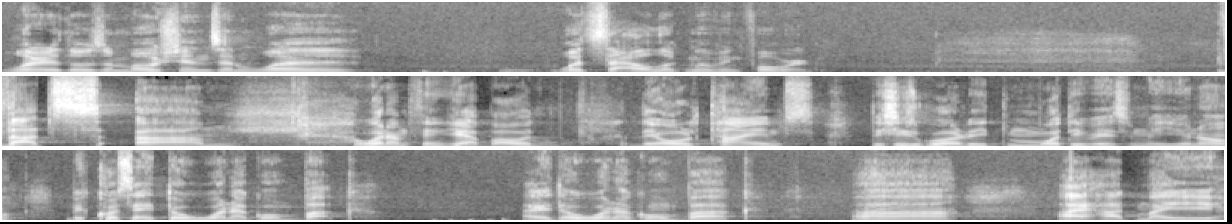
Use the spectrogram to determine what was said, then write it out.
what are those emotions, and what what's the outlook moving forward? That's um, when I'm thinking about the old times. This is what it motivates me, you know, because I don't want to go back. I don't want to go back. Uh, I had my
